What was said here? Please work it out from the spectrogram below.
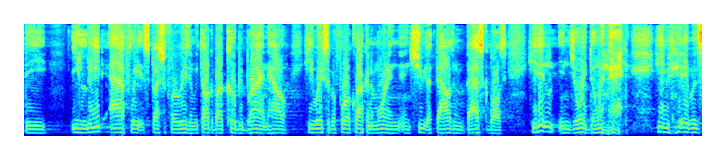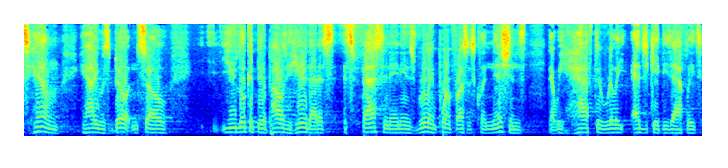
the elite athlete is special for a reason. We talk about Kobe Bryant, and how he wakes up at 4 o'clock in the morning and shoot a 1,000 basketballs. He didn't enjoy doing that. He, it was him, how he was built. And so you look at the apology, hear that. It's, it's fascinating. It's really important for us as clinicians that we have to really educate these athletes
